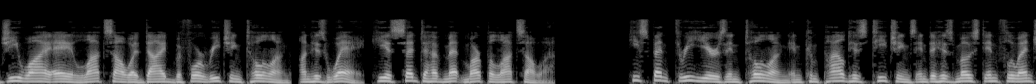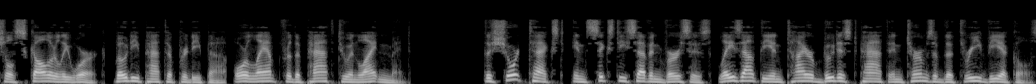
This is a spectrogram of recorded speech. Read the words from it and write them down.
Gya Lotsawa died before reaching Tolung. On his way, he is said to have met Marpa Lotsawa. He spent three years in Tolung and compiled his teachings into his most influential scholarly work, Bodhipathapradipa, or Lamp for the Path to Enlightenment. The short text, in 67 verses, lays out the entire Buddhist path in terms of the three vehicles,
